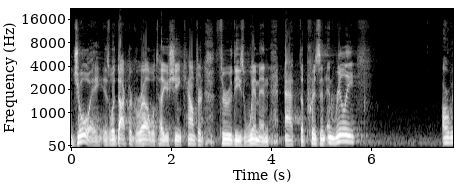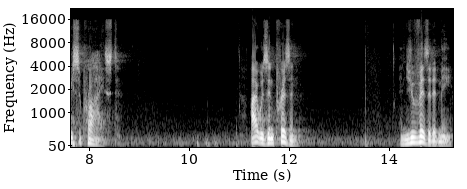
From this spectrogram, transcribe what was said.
Joy is what Dr. Gorrell will tell you she encountered through these women at the prison. And really, are we surprised? I was in prison, and you visited me.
